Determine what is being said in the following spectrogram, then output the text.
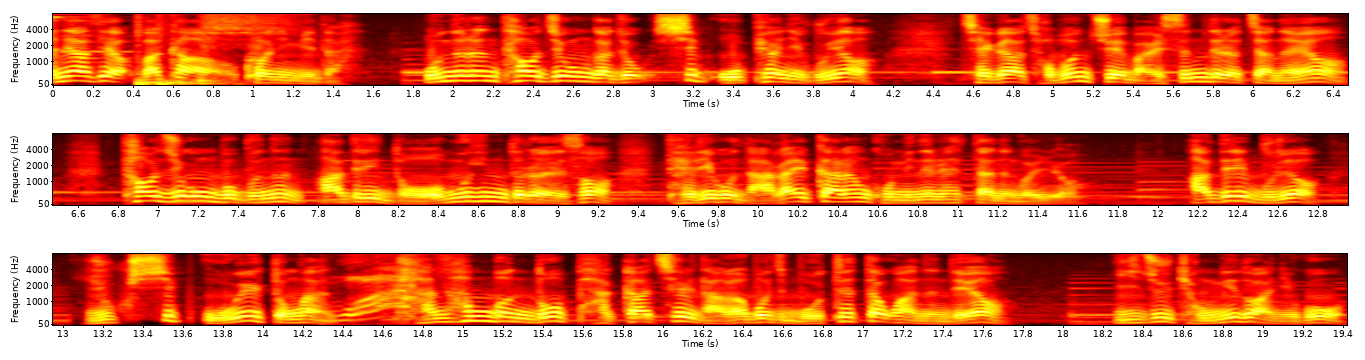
안녕하세요. 마카오 권입니다. 오늘은 타오지공 가족 15편이고요. 제가 저번 주에 말씀드렸잖아요. 타오지공 부부는 아들이 너무 힘들어해서 데리고 나갈까란 고민을 했다는 걸요. 아들이 무려 65일 동안 단 한 번도 바깥을 나가보지 못했다고 하는데요. 2주 격리도 아니고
